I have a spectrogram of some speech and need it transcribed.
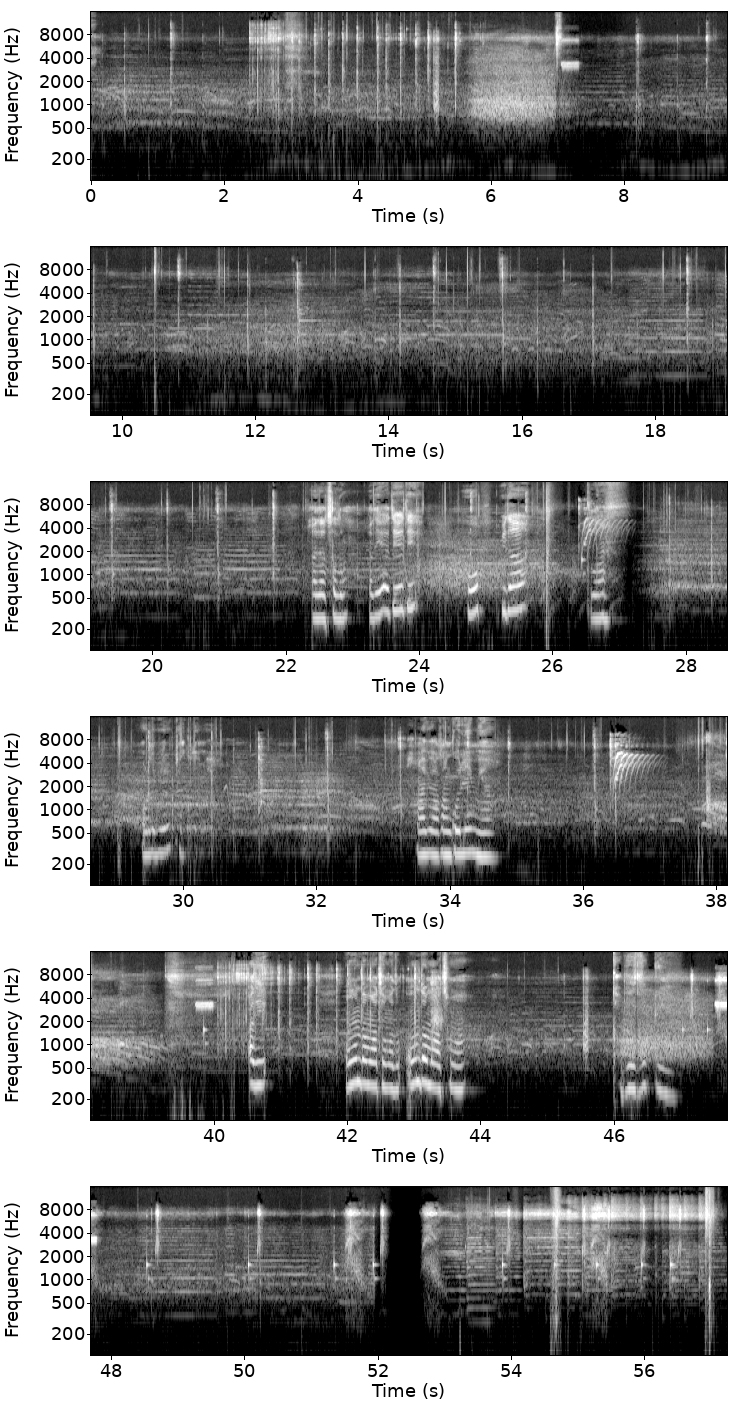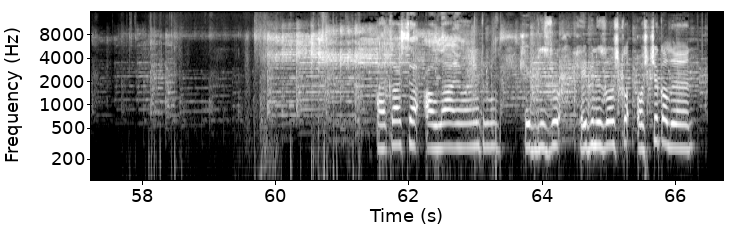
Hadi atalım. Hadi hadi hadi. Hop bir daha. Ulan. Orada bir takıldım ya. Abi adam gol yemiyor. Hadi. Onu da mı atamadım? Onu da mı atma? Kabızlık ya. Arkadaşlar Allah'a emanet olun. Hepiniz, hepiniz hoş, hoşça kalın.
